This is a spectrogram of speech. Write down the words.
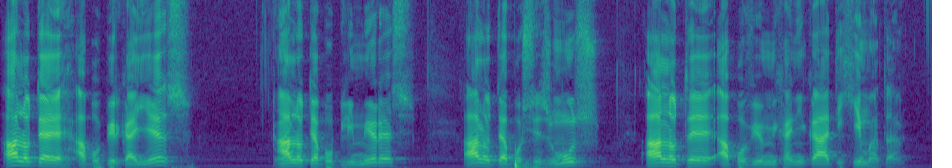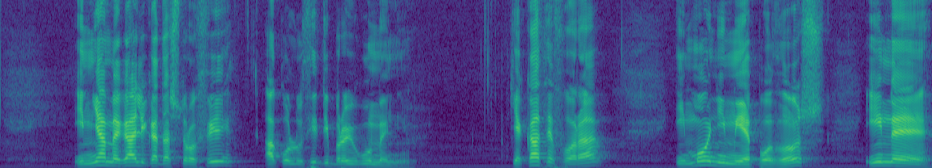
Άλλοτε από πυρκαγιές, άλλοτε από πλημμύρες, άλλοτε από σεισμούς, άλλοτε από βιομηχανικά ατυχήματα. Η μια μεγάλη καταστροφή ακολουθεί την προηγούμενη. Και κάθε φορά η μόνιμη εποδός είναι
